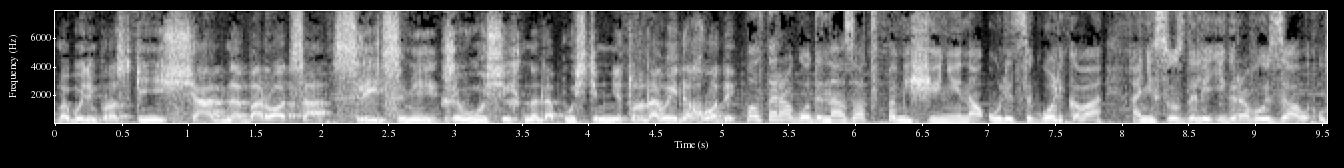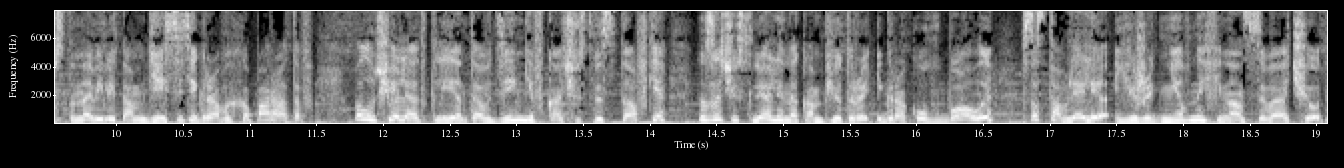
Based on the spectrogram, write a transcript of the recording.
Мы будем просто нещадно бороться с лицами, живущих на, допустим, нетрудовые доходы. Полтора года назад в помещении на улице Горького они создали игровой зал, установили там 10 игровых аппаратов, получали от клиентов деньги в качестве ставки, зачисляли на компьютеры игроков баллы, составляли ежедневный финансовый отчет.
